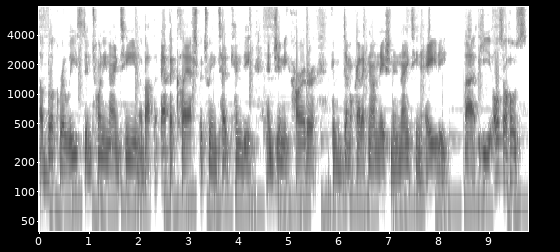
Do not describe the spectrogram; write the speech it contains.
a book released in 2019 about the epic clash between Ted Kennedy and Jimmy Carter for the Democratic nomination in 1980. Uh, he also hosts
